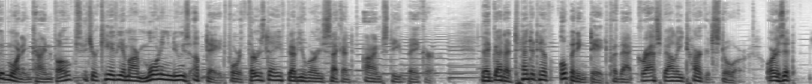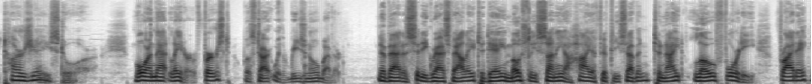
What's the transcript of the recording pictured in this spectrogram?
Good morning, kind folks. It's your KVMR morning news update for Thursday, February 2nd. I'm Steve Baker. They've got a tentative opening date for that Grass Valley Target store, or is it Target store? More on that later. First, we'll start with regional weather. Nevada City, Grass Valley, today mostly sunny, a high of 57. Tonight, low 40. Friday,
